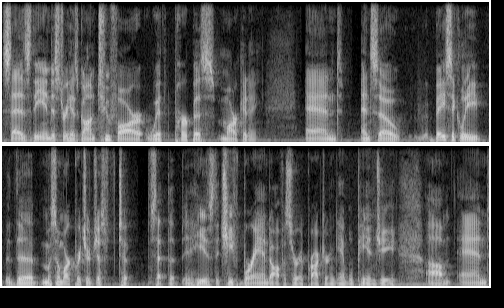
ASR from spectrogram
says the industry has gone too far with purpose marketing, and and so basically the so Mark Pritchard just to set the he is the chief brand officer at Procter and Gamble P&G, um, and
